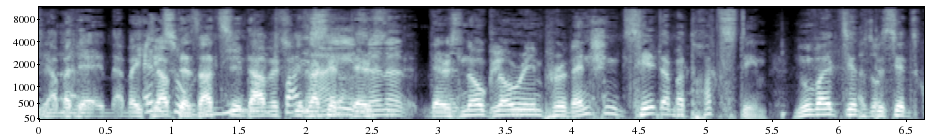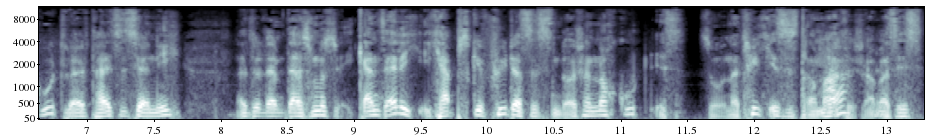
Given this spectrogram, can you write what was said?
Ja, aber, der, aber ich glaube, der Satz, den David weiß- gesagt hat, Nein, there's, nein, nein. there's no glory in prevention, zählt aber trotzdem. Nur weil es jetzt Also- bis jetzt gut läuft, heißt es ja nicht, also da- das muss, ganz ehrlich, ich habe das Gefühl, dass es in Deutschland noch gut ist. So, natürlich ist es dramatisch, aber es ist,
